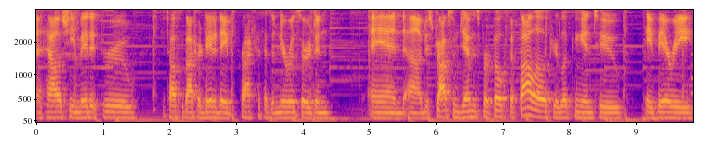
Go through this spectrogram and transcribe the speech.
and how she made it through. She talks about her day to day practice as a neurosurgeon and uh, just drop some gems for folks to follow if you're looking into a very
